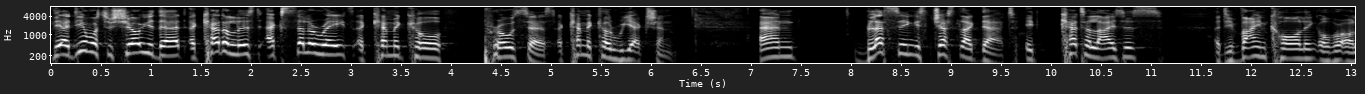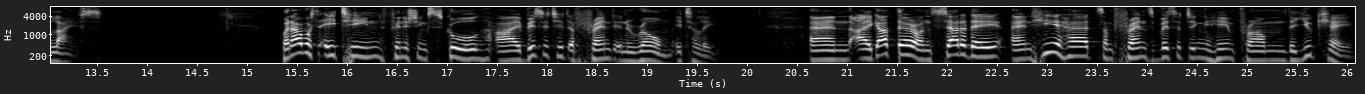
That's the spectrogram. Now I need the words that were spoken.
the idea was to show you that a catalyst accelerates a chemical process, a chemical reaction. And blessing is just like that it catalyzes a divine calling over our lives. When I was 18, finishing school, I visited a friend in Rome, Italy. And I got there on Saturday, and he had some friends visiting him from the UK.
